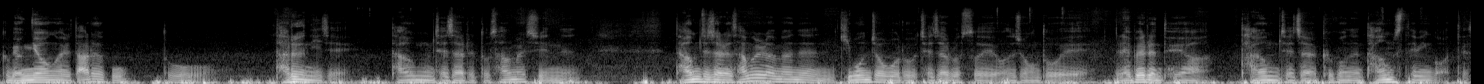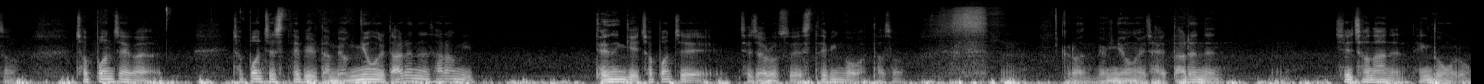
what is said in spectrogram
그 명령을 따르고 또 다른 이제 다음 제자를 또 삼을 수 있는 다음 제자를 삼으려면은 기본적으로 제자로서의 어느 정도의 레벨은 돼야 다음 제자 그거는 다음 스텝인 것 같아서 첫 번째가 첫 번째 스텝이 일단 명령을 따르는 사람이 되는 게 첫 번째 제자로서의 스텝인 것 같아서 음, 그런 명령을 잘 따르는 음, 실천하는 행동으로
